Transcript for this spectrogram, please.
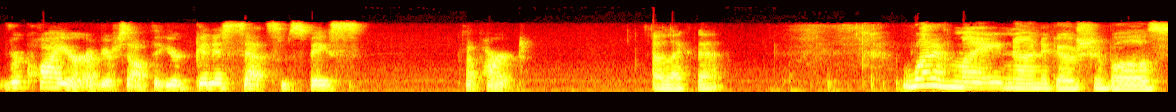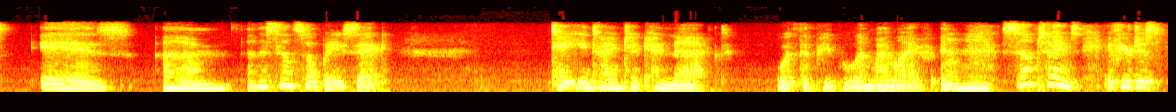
require of yourself that you're going to set some space apart. I like that. One of my non negotiables is, um, and this sounds so basic, taking time to connect with the people in my life. And Mhm. sometimes if you're just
